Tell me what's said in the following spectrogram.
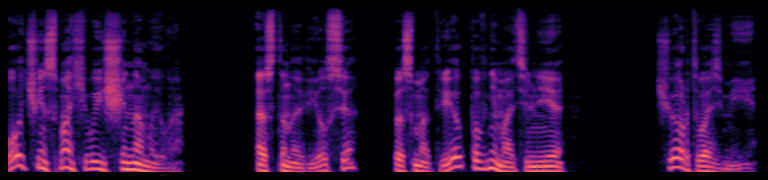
очень смахивающие на мыло. Остановился, посмотрел повнимательнее. Черт возьми,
